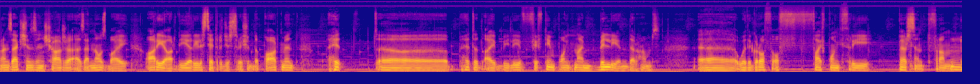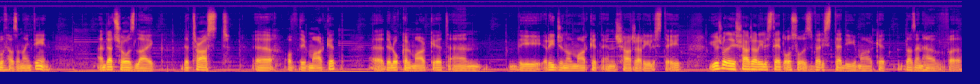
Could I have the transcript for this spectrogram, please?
transactions in Sharjah, as announced by RER, the Real Estate Registration Department, hit uh, hit it, I believe, 15.9 billion dirhams, uh, with a growth of 5.3 percent from Mm. 2019, and that shows like the trust uh, of the market, uh, the local market, and the regional market in Sharjah real estate. Usually, Sharjah real estate also is very steady market. Doesn't have uh,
